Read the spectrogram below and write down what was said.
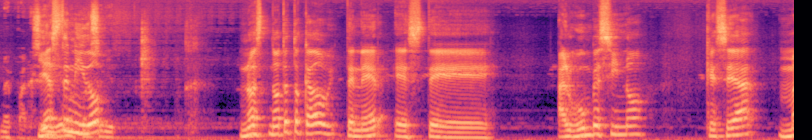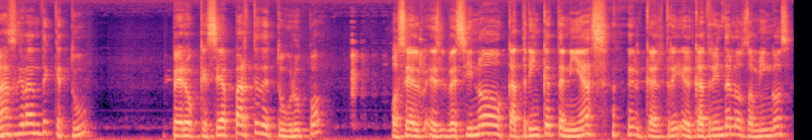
Me parece ¿Y has bien, tenido? ¿No, has- ¿No te ha tocado tener este algún vecino que sea más grande que tú, pero que sea parte de tu grupo? O sea, el, el vecino Catrín que tenías, el, Catrín, el Catrín de los domingos,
